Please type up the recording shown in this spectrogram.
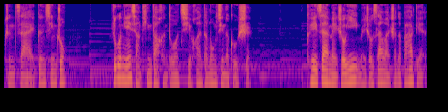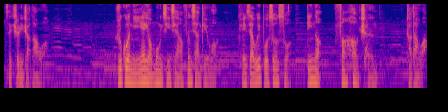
正在更新中。如果你也想听到很多奇幻的梦境的故事，可以在每周一、每周三晚上的八点在这里找到我。如果你也有梦境想要分享给我，可以在微博搜索 “Dino 方浩辰”找到我。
